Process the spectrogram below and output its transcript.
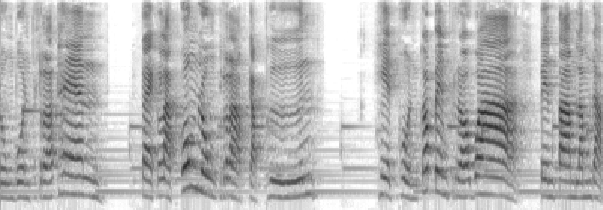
ลงบนพระแท่น แต่กลับก้มลงกราบกับพื้น เหตุผลก็เป็นเพราะว่าเป็นตามลำดับ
